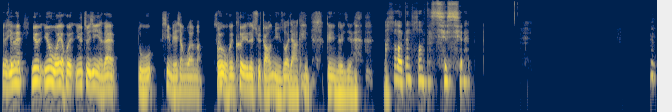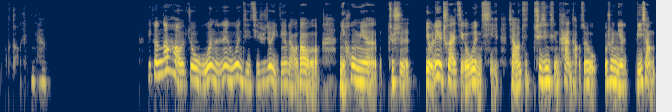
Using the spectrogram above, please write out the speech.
对，因为因为因为我也会，因为最近也在读性别相关嘛，所以我会刻意的去找女作家给你给你推荐。好的，好的，谢谢。你看，哎，刚刚好，就我问的那个问题，其实就已经聊到了。你后面就是有列出来几个问题，想要去去进行探讨。所以，我我说你理想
